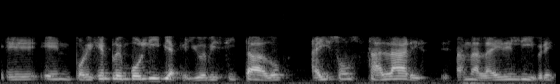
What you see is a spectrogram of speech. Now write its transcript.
en, por ejemplo, en Bolivia, que yo he visitado, ahí son salares, están al aire libre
